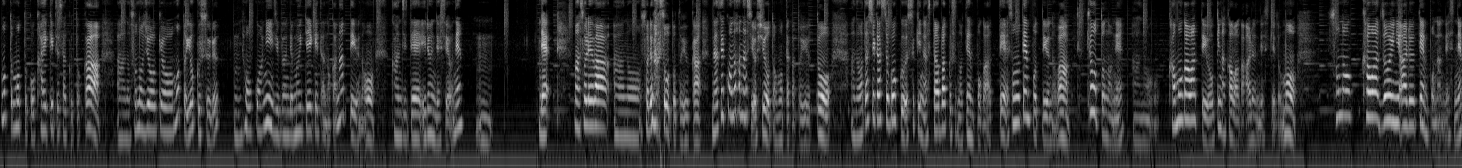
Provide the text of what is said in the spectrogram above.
もっともっとこう解決策とかあのその状況をもっと良くする、方向に自分で向いていけたのかなっていうのを感じているんですよね。うん、でまあそれはあのそれはそうとというかなぜこの話をしようと思ったかというとあの私がすごく好きなスターバックスの店舗があってその店舗っていうのは京都のねあの鴨川っていう大きな川があるんですけどもその川沿いにある店舗なんですね。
